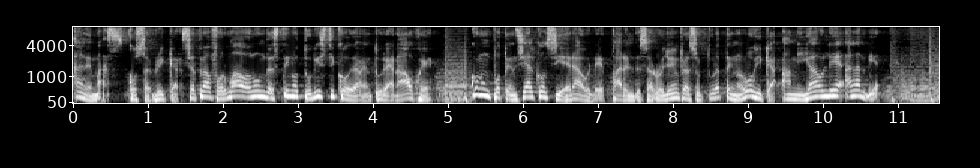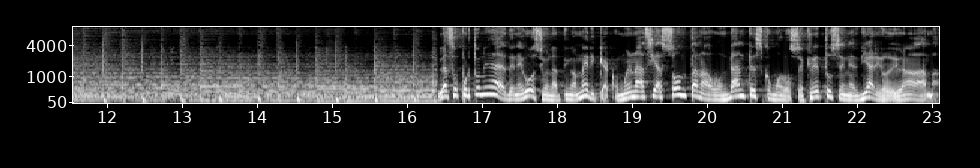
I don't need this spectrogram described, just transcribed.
Además, Costa Rica se ha transformado en un destino turístico de aventura en auge, con un potencial considerable para el desarrollo de infraestructura tecnológica amigable al ambiente. Las oportunidades de negocio en Latinoamérica como en Asia son tan abundantes como los secretos en el diario de una dama.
